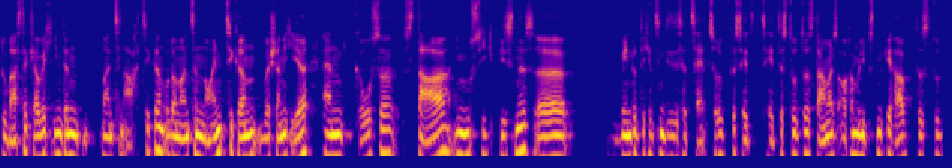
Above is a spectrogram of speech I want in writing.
du warst ja, glaube ich, in den 1980ern oder 1990ern wahrscheinlich eher ein großer Star im Musikbusiness. Äh, wenn du dich jetzt in diese Zeit zurückversetzt, hättest du das damals auch am liebsten gehabt, dass du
